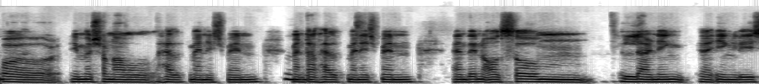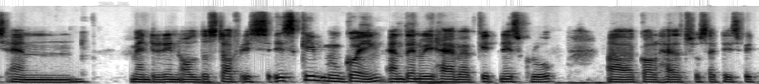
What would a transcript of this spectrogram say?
for emotional health management, mental health management, and then also um, learning uh, English and Mandarin. All the stuff is is keep going, and then we have a fitness group uh, called Health Societies Fit-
